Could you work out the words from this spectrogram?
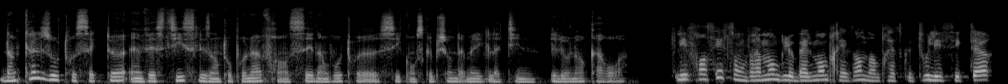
Dans quels autres secteurs investissent les entrepreneurs français dans votre circonscription d'Amérique latine, Éléonore Carrois les Français sont vraiment globalement présents dans presque tous les secteurs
